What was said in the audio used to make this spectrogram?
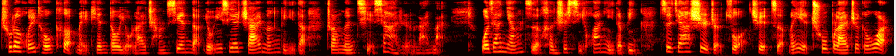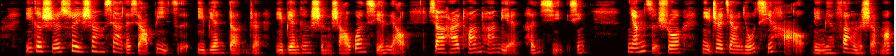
除了回头客，每天都有来尝鲜的，有一些宅门里的专门且下人来买。我家娘子很是喜欢你的饼，自家试着做，却怎么也出不来这个味儿。一个十岁上下的小婢子一边等着，一边跟沈韶关闲聊。小孩团团脸，很喜心。娘子说：“你这酱尤其好，里面放了什么？”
